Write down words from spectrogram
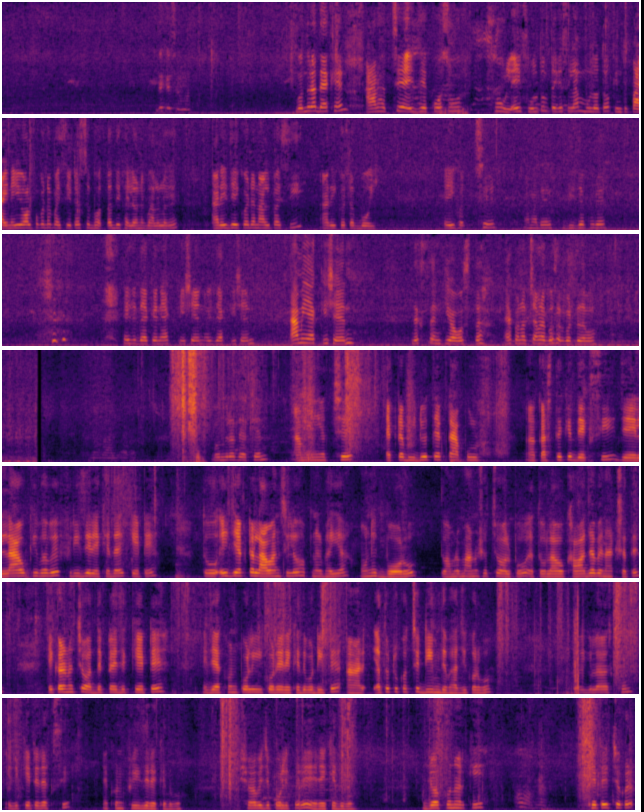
বন্ধুরা দেখেন, আর হচ্ছে এই যে কচুর ফুল, এই ফুল তুলতে গেছিলাম মূলত, কিন্তু পাইনি এই অল্প কটা পাইছি। এটা হচ্ছে ভর্তা দিয়ে খাইলে অনেক ভালো লাগে। আর এই যে এই কয়টা নাল পাইছি, আর এই কয়টা বই। এই হচ্ছে আমাদের বিজেপুরে এই যে দেখেন, এক কিষেন ওই যে এক কিষেন আমি এক কিষেন দেখছেন কি অবস্থা? এখন হচ্ছে আমরা গোসল করতে যাব। বন্ধুরা দেখেন, আমি হচ্ছে একটা ভিডিওতে একটা আপুর কাছ থেকে দেখছি যে লাউ কীভাবে ফ্রিজে রেখে দেয় কেটে। তো এই যে একটা লাউ আনছিল আপনার ভাইয়া, অনেক বড়, তো আমরা মানুষ হচ্ছে অল্প, এত লাউ খাওয়া যাবে না একসাথে। এই কারণে হচ্ছে অর্ধেকটা এই যে কেটে, এই যে এখন পলি করে রেখে দেবো ডিপে, আর এতটুকু হচ্ছে ডিম দিয়ে ভাজি করব। তো এইগুলো এখন এই যে কেটে রাখছি, এখন ফ্রিজে রেখে দেবো। সব এই যে পলি করে রেখে দেবো। যখন আর কি খেতে ইচ্ছে করে,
